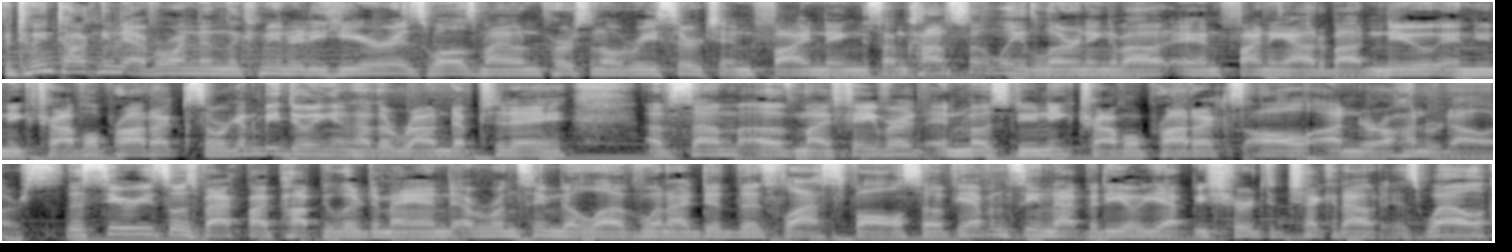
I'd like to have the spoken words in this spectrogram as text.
Between talking to everyone in the community here, as well as my own personal research and findings, I'm constantly learning about and finding out about new and unique travel products. So, we're going to be doing another roundup today of some of my favorite and most unique travel products, all under $100. This series was backed by popular demand. Everyone seemed to love when I did this last fall. So, if you haven't seen that video yet, be sure to check it out as well.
